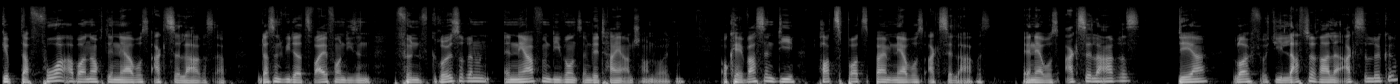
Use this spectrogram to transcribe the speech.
gibt davor aber noch den Nervus axillaris ab. Und das sind wieder zwei von diesen fünf größeren Nerven, die wir uns im Detail anschauen wollten. Okay, was sind die Hotspots beim Nervus axillaris? Der Nervus axillaris, der läuft durch die laterale Achsellücke.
